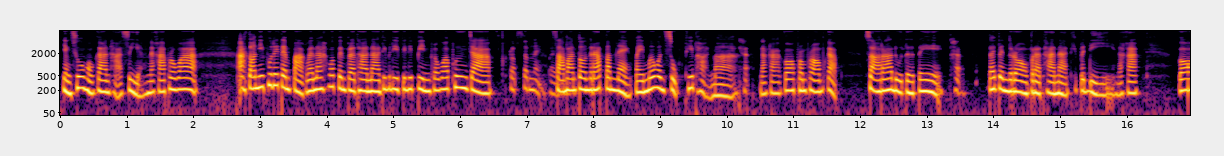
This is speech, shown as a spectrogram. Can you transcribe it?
ๆอย่างช่วงของการหาเสียงนะคะ เพราะว่าอะตอนนี้พูดได้เต็มปากแล้วนะ ว่าเป็นประธานาธิบดีฟิลิปปินส์เพราะว่าเพิ่งจะรับตำแหน่งไปสาบานตนรับตำแหน่งไปเมื่อวันศุกร์ที่ผ่านมาค่ะนะคะ ก็พร้อม ๆกับซาร่าดูเตอร์เต้ค่ะได้เป็นรองประธานาธิบดีนะคะ ก็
